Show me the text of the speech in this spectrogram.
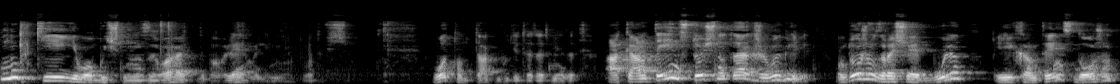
ну key его обычно называют, добавляем элемент. Вот и все. Вот он так будет этот метод. А contains точно так же выглядит. Он тоже возвращает буля, и contains должен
